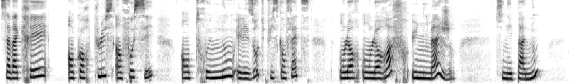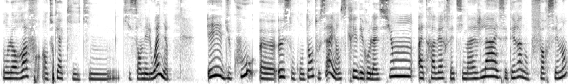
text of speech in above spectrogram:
ça va créer encore plus un fossé entre nous et les autres, puisqu'en fait, on leur, on leur offre une image qui n'est pas nous, on leur offre, en tout cas qui, qui, s'en éloignent, et du coup, euh, eux sont contents, tout ça, et on se crée des relations à travers cette image-là, etc. Donc forcément,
